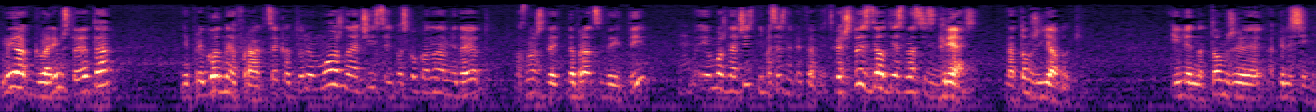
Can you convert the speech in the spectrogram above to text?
мы говорим, что это непригодная фракция, которую можно очистить, поскольку она нам не дает возможности добраться до еды, ее можно очистить непосредственно при трапезе. Теперь, что сделать, если у нас есть грязь на том же яблоке? Или на том же апельсине?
